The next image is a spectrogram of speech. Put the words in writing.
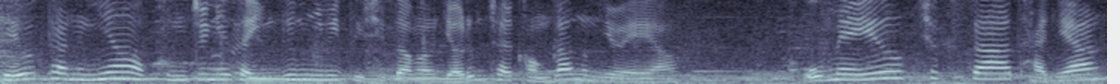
제우탕은요 궁중에서 임금님이 드시던 여름철 건강음료예요. 오메육, 축사, 단양,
